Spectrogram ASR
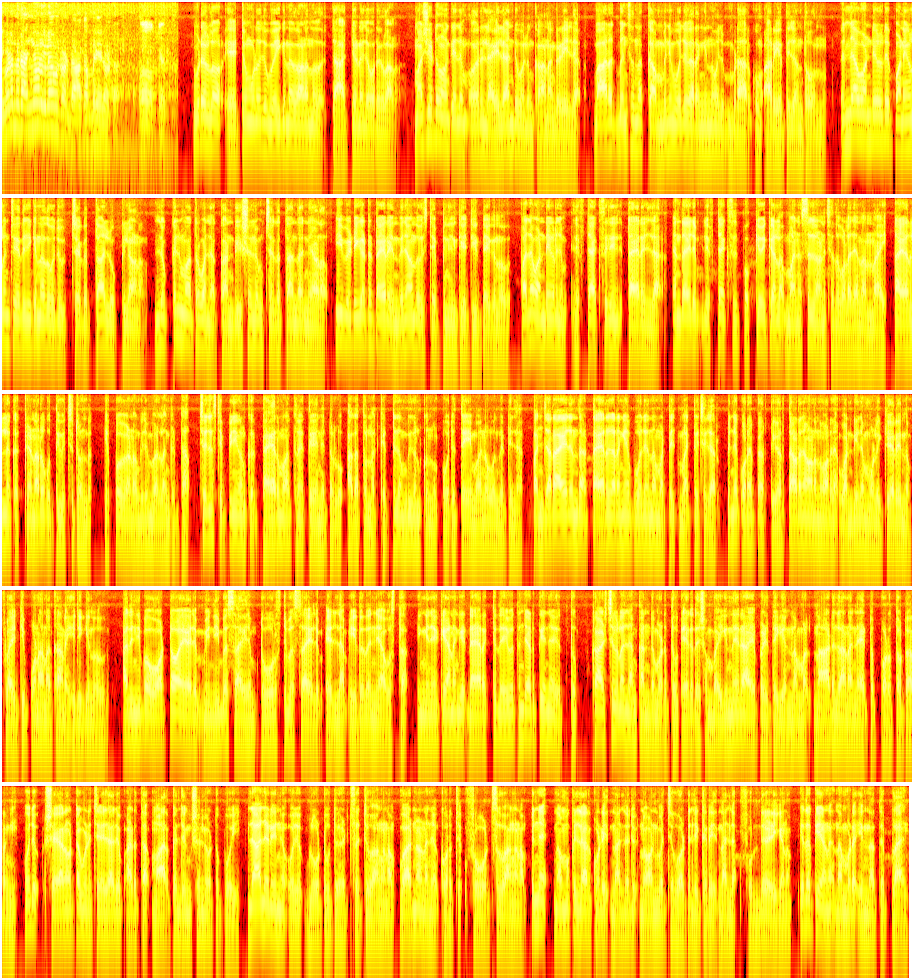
ഇവിടെ നിന്ന് ഒരു അഞ്ഞൂറ് കിലോമീറ്റർ ഉണ്ട് ആ കമ്പനിയിലോട്ട്. ഓക്കെ. ഇവിടെയുള്ളവർ ഏറ്റവും കൂടുതൽ ഉപയോഗിക്കുന്ന കാണുന്നത് ടാറ്റയുടെ ലോറികളാണ്. മഷിയിട്ട് നോക്കിയാലും ഒരു ലൈലാൻഡ് പോലും കാണാൻ കഴിയില്ല. ഭാരത് ബെൻസ് എന്ന കമ്പനി പോലും ഇറങ്ങിയെന്ന് പോലും ഇവിടെ ആർക്കും അറിയത്തില്ലെന്ന് തോന്നുന്നു. എല്ലാ വണ്ടികളുടെ പണികളും ചെയ്തിരിക്കുന്നത് ഒരു ചെകുത്താൻ ലുക്കിലാണ്. ലുക്കിൽ മാത്രമല്ല കണ്ടീഷനിലും ചെകുത്താൻ തന്നെയാണ്. ഈ വെടികെട്ട ടയർ എന്തിനാണെന്ന് സ്റ്റെപ്പിനിൽ കയറ്റിയിട്ടേക്കുന്നത്. പല വണ്ടികളിലും ലിഫ്റ്റ് ആക്സിലിൽ ടയർ ഇല്ല എന്തായാലും ലിഫ്റ്റ് ആക്സിൽ പൊക്കി വെക്കാനുള്ള മനസ്സ് കാണിച്ചത് വളരെ നന്നായി. ടയറിലൊക്കെ കിണർ കുത്തി വെച്ചിട്ടുണ്ട്. എപ്പോൾ വേണമെങ്കിലും വെള്ളം കിട്ടാം. ചില സ്റ്റെപ്പിനികൾക്ക് ടയർ മാത്രമേ തേഞ്ഞിട്ടുള്ളൂ അകത്തുള്ള കെട്ടുകമ്പികൾക്കൊന്നും ഒരു തേയ്മാനവും വന്നിട്ടില്ല. പഞ്ചറായാലെന്താ ടയർ കറങ്ങിയ പോലെ എന്ന മട്ടിൽ മറ്റു ചിലർ. പിന്നെ കുറെ പേർ തീർത്ഥാടനമാണെന്ന് പറഞ്ഞ് വണ്ടീനെ മുകളിൽ കയറി ഫ്ലൈറ്റിൽ പോണ കണക്കാണ് ഇരിക്കുന്നത്. അതിനിപ്പോൾ ഓട്ടോ ആയാലും മിനി ബസ് ആയാലും ടൂറിസ്റ്റ് ബസ് ആയാലും എല്ലാം ഇത് തന്നെ അവസ്ഥ. ഇങ്ങനെയൊക്കെ ആണെങ്കിൽ ഡയറക്റ്റ് ദൈവത്തിന്റെ അടുത്ത് കഴിഞ്ഞാൽ എത്തും. കാഴ്ചകളെല്ലാം കണ്ടുമടുത്തു. ഏകദേശം വൈകുന്നേരം ആയപ്പോഴത്തേക്കും നമ്മൾ നാട് കാണാനായിട്ട് പുറത്തോട്ട് ഇറങ്ങി. ഒരു ഷെയർ ഓട്ടോ പിടിച്ച് കഴിഞ്ഞാലും അടുത്ത മാർക്കറ്റ് ജംഗ്ഷനിലോട്ട് പോയി. ലാലടിന് ഒരു ബ്ലൂടൂത്ത് ഹെഡ്സെറ്റ് വാങ്ങണം. വരണണഞ്ഞ് കുറച്ച് ഫ്രൂട്ട്സ് വാങ്ങണം. പിന്നെ നമുക്കെല്ലാവർക്കും കൂടി നല്ലൊരു നോൺ വെജ് ഹോട്ടലിൽ കയറി നല്ല ഫുഡ് കഴിക്കണം. ഇതൊക്കെയാണ് നമ്മുടെ ഇന്നത്തെ പ്ലാൻ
